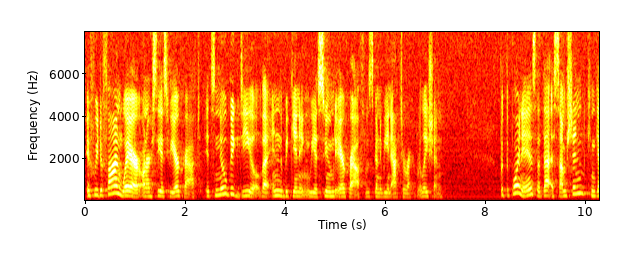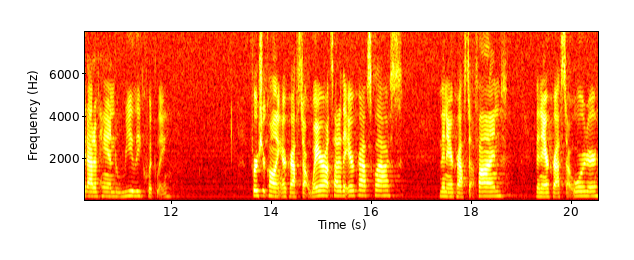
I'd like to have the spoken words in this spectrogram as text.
If we define where on our CSV aircraft, it's no big deal that in the beginning we assumed aircraft was going to be an active record relation. But the point is that that assumption can get out of hand really quickly. First, you're calling aircrafts.where outside of the aircrafts class, then aircrafts.find, then aircrafts.order,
